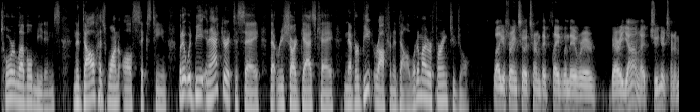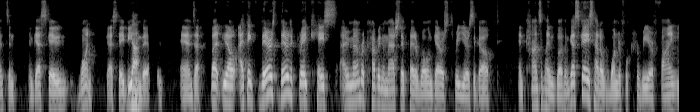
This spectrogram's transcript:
tour level meetings. Nadal has won all 16, but it would be inaccurate to say that Richard Gasquet never beat Rafa Nadal. What am I referring to, Joel? Well, you're referring to a tournament they played when they were very young, a junior tournament, and, and Gasquet won. Gasquet beat yeah. him there. And uh, but you know, I think there's there's a great case. I remember covering a match they played at Roland Garros three years ago, and contemplating both of them. Gasquet's had a wonderful career, fine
